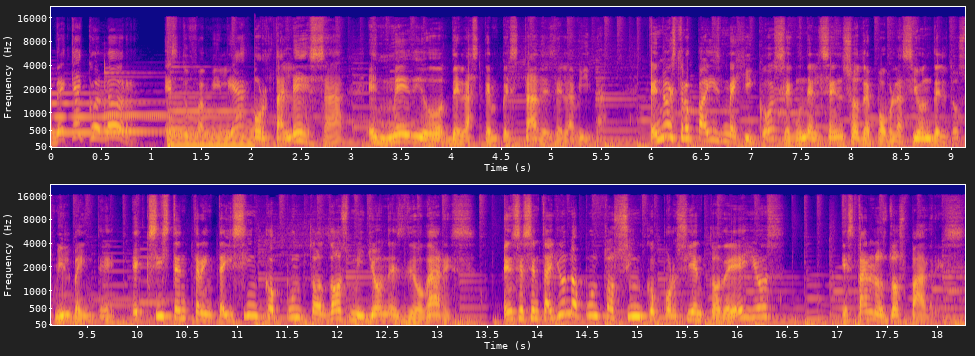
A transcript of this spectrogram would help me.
¿De qué color es tu familia? Fortaleza en medio de las tempestades de la vida. En nuestro país México, según el Censo de Población del 2020, existen 35.2 millones de hogares. En 61.5% de ellos están los dos padres.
